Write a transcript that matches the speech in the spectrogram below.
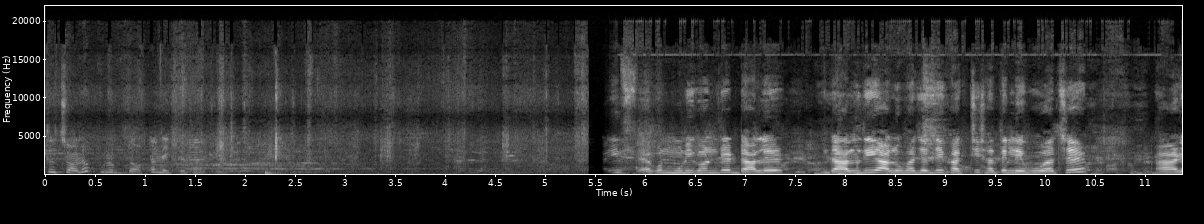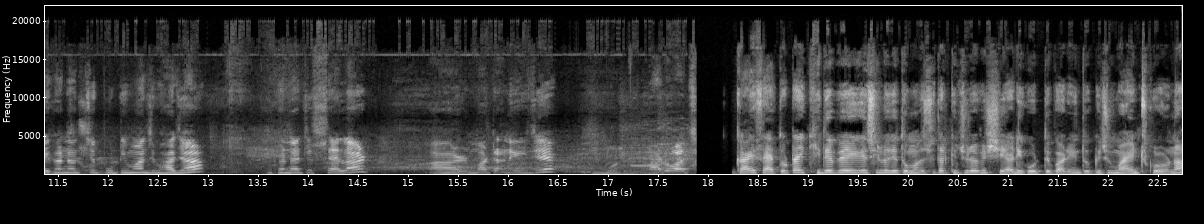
তো চলো পুরো ব্লগটা দেখতে থাকো। এখন মুড়িগন্ডের ডালের ডাল দিয়ে আলু ভাজা দিয়ে খাচ্ছি সাথে লেবু আছে। আর এখানে হচ্ছে পুঁটি মাছ ভাজা এখানে আছে স্যালাড আর মাটন এই যে আরও আছে। গাইস এতটাই খিদে পেয়ে গেছিল যে তোমাদের সাথে আর কিছুটা আমি শেয়ারই করতে পারিনি, তো কিছু মাইন্ড করো না।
